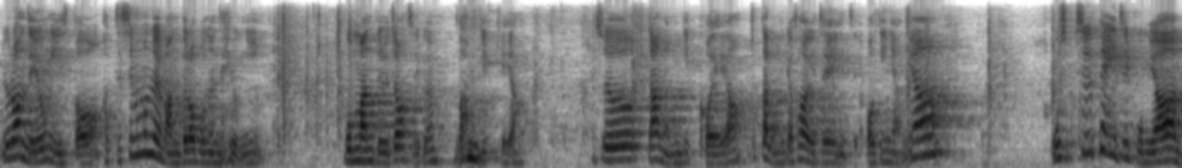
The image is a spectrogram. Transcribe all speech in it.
이런 내용이 있어. 같이 신문을 만들어 보는 내용이. 못 만들죠, 지금? 넘길게요. 쭉 다 넘길 거예요. 쭉 다 넘겨서 이제, 이제 어디냐면 57페이지 보면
